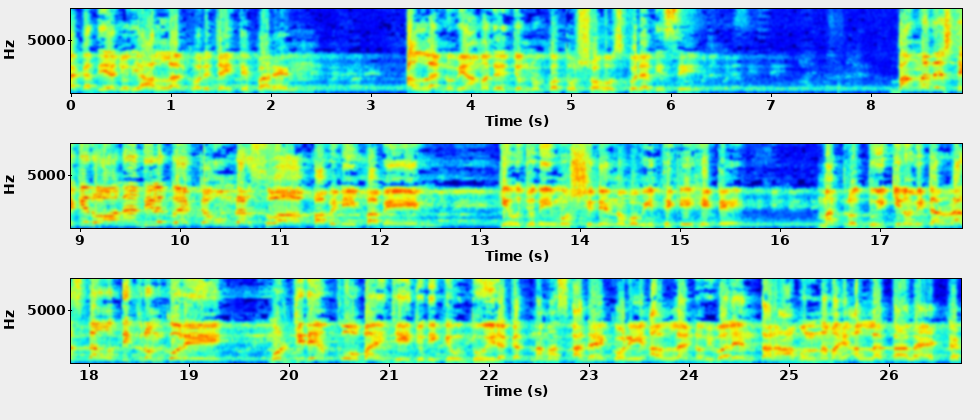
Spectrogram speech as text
টাকা দিয়া যদি আল্লাহর ঘরে যাইতে পারেন আল্লাহ নবী আমাদের জন্য কত সহজ করে দিছে। বাংলাদেশ থেকে রওনা দিলে তো একটা উমরার সোয়াব পাবেনই পাবেন। কেউ যদি মসজিদে নববী থেকে হেঁটে মাত্র দুই কিলোমিটার রাস্তা অতিক্রম করে মসজিদে কোবায় যে যদি কেউ দুই রাকাত নামাজ আদায় করে, আল্লাহ নবী বলেন, তার আমল নামায় আল্লাহ তাআলা একটা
